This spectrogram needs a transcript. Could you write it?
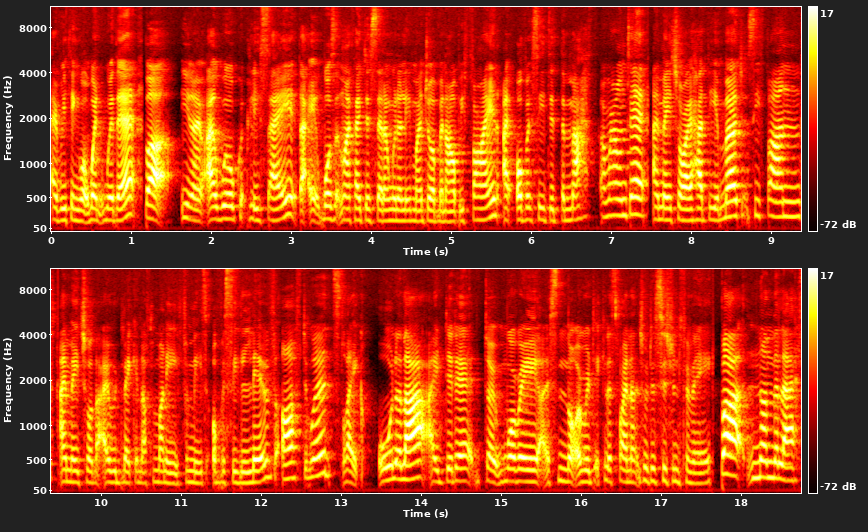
everything what went with it. But, you know, I will quickly say that it wasn't like I just said, I'm going to leave my job and I'll be fine. I obviously did the math around it. I made sure I had the emergency fund. I made sure that I would make enough money for me to obviously live afterwards. Like all of that, I did it. Don't worry. It's not a ridiculous financial decision for me. But nonetheless,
